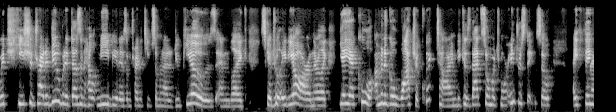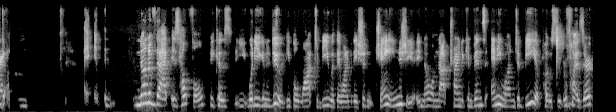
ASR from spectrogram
which he should try to do but it doesn't help me be it as i'm trying to teach someone how to do pos and like schedule adr and they're like yeah yeah cool. I'm going to go watch a quick time because that's so much more interesting. So i think right. um, none of that is helpful because what are you going to do? People want to be what they want to be they shouldn't change. You know i'm not trying to convince anyone to be a post supervisor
